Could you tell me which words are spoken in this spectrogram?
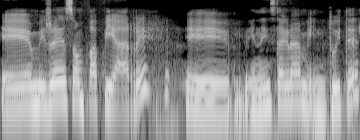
Eh, mis redes son Papi Arre, eh, en Instagram, en Twitter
